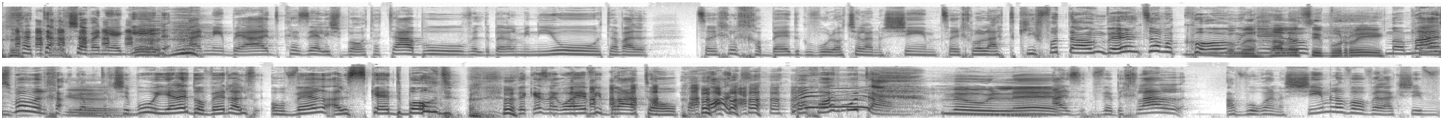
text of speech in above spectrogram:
חת... עכשיו, אני אגיד, אני בעד כזה לשבור את הטאבו ולדבר על מיניות, אבל... צריך לכבד גבולות של אנשים, צריך לא להתקיף אותם באמצע מקום, במרחב כאילו. הציבורי. ממש כן. במרחב, כן. גם תחשבו, ילד עובד על, עובר על סקטבורד, וכזה רואה ויברטור, פחות, פחות מותר. מעולה. אז, ובכלל, עבור אנשים לבוא ולהקשיב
